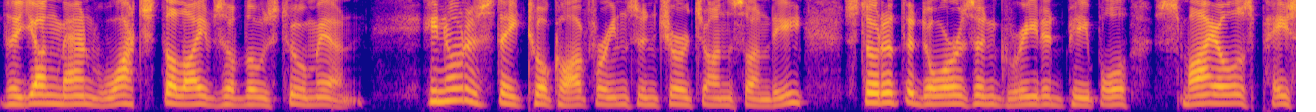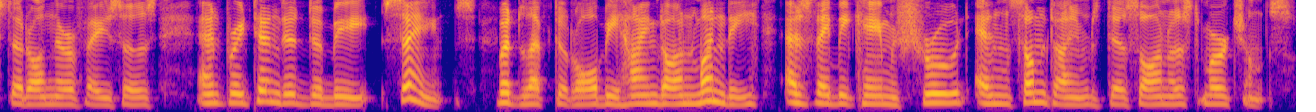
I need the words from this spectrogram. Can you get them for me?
The young man watched the lives of those two men. He noticed they took offerings in church on Sunday, stood at the doors and greeted people, smiles pasted on their faces, and pretended to be saints, but left it all behind on Monday as they became shrewd and sometimes dishonest merchants.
